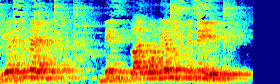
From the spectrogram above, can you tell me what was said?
Dear student, this Plasmodium species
